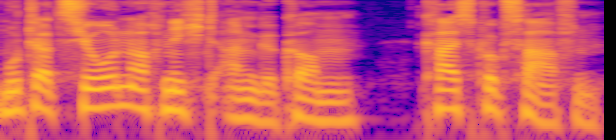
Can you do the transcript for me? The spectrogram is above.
Mutation noch nicht angekommen. Kreis Cuxhaven.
